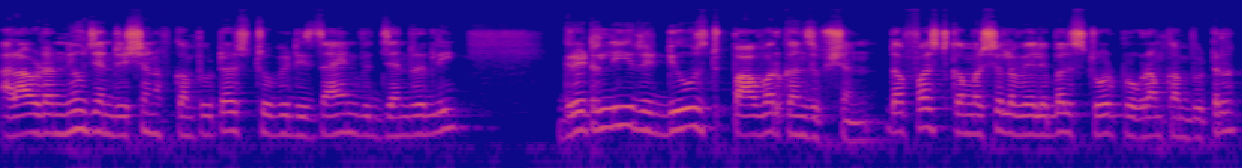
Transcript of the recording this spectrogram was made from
allowed a new generation of computers to be designed with generally greatly reduced power consumption. The first commercial available stored program computer,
